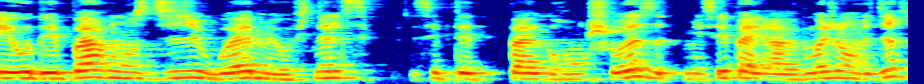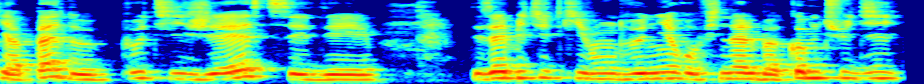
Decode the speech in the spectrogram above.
Et au départ, on se dit ouais, mais au final, c'est peut-être pas grand-chose, mais c'est pas grave. Moi, j'ai envie de dire, il n'y a pas de petits gestes, c'est des, des habitudes qui vont devenir au final, bah, comme tu dis,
